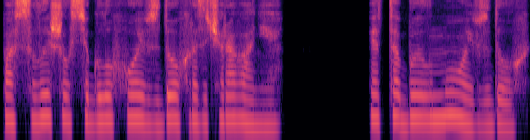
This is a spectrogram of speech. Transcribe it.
Послышался глухой вздох разочарования. Это был мой вздох.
